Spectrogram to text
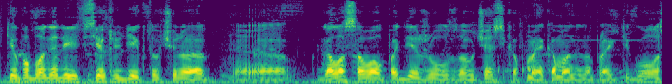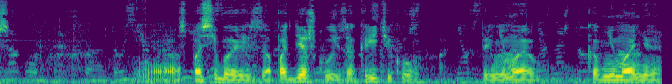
Хотел поблагодарить всех людей, кто вчера э, голосовал, поддерживал за участников моей команды на проекте «Голос». Э, спасибо и за поддержку, и за критику. Принимаю ко вниманию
